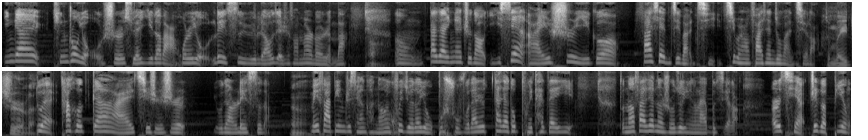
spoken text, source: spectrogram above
应该听众有是学医的吧，或者有类似于了解这方面的人吧。啊嗯，大家应该知道，胰腺癌是一个发现即晚期，基本上发现就晚期了。就没治了。对，它和肝癌其实是有点类似的。嗯，没发病之前可能会觉得有不舒服，但是大家都不会太在意。等到发现的时候就已经来不及了，而且这个病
